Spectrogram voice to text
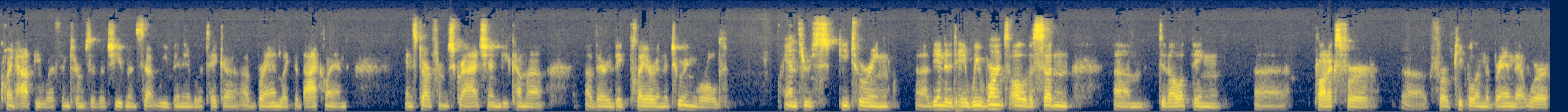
quite happy with in terms of achievements that we've been able to take a, a brand like the Backland and start from scratch and become a, a very big player in the touring world. And through ski touring, uh, the end of the day, we weren't all of a sudden um, developing uh, products for uh, for people in the brand that were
